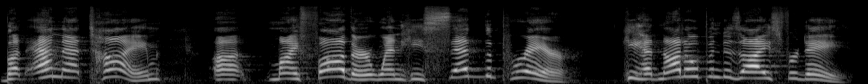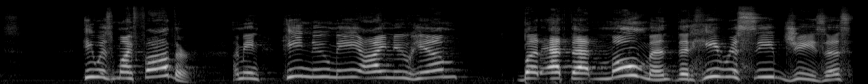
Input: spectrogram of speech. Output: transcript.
But at that time, uh, my father, when he said the prayer, he had not opened his eyes for days. He was my father. I mean, he knew me, I knew him. But at that moment that he received Jesus,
